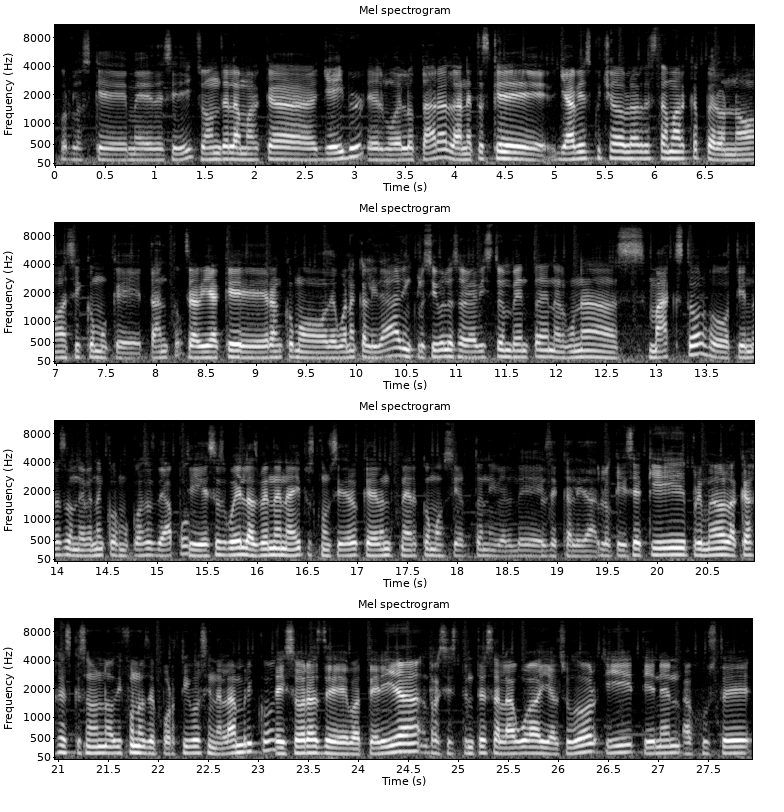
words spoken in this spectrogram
por los que me decidí. Son de la marca Jaybird, el modelo Tara. La neta es que ya había escuchado hablar de esta marca, pero no así como que tanto. Sabía que eran como de buena calidad, inclusive los había visto en venta en algunas Mac Store o tiendas donde venden como cosas de Apple. Si esos güey las venden ahí, pues considero que deben tener como cierto nivel de, pues, calidad. Lo que dice aquí primero la caja es que son audífonos deportivos inalámbricos, 6 horas de batería, resistentes al agua y al sudor y tienen ajuste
